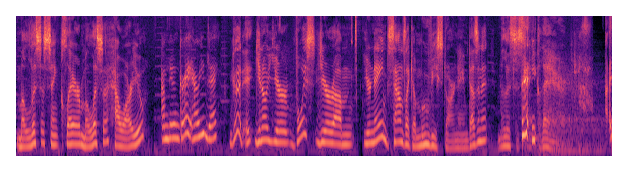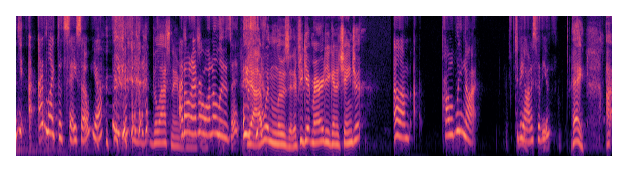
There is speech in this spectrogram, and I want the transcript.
Melissa St. Clair. Melissa, how are you? I'm doing great. How are you, Jay? Good. It, you know, your voice, your um, your name sounds like a movie star name, doesn't it? Melissa St. Clair. I, would like to say so. Yeah. the last name. I don't awesome. ever want to lose it. yeah, I wouldn't lose it. If you get married, are you going to change it? Um, probably not to be honest with you. Hey, I,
